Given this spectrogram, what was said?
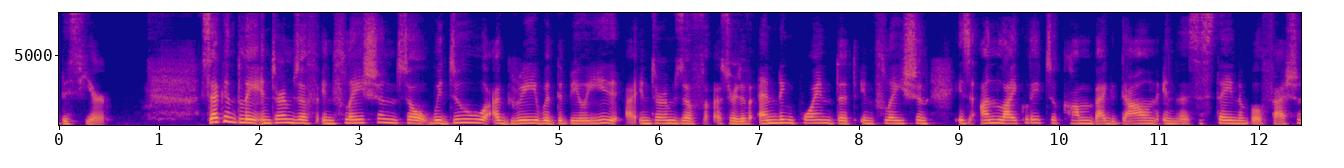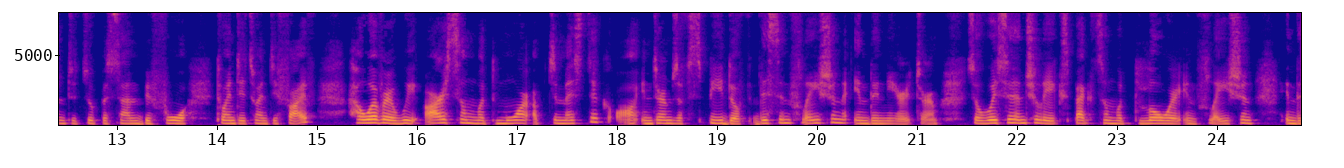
this year. Secondly, in terms of inflation, so we do agree with the BOE uh, in terms of a sort of ending point that inflation is unlikely to come back down in a sustainable fashion to 2% before 2025. However, we are somewhat more optimistic in terms of speed of disinflation in the near term. So we essentially expect somewhat lower inflation in the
